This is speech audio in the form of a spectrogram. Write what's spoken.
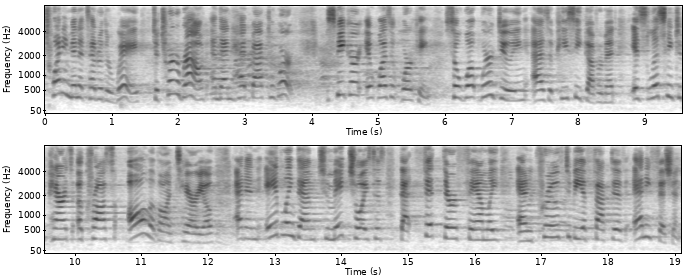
20 minutes out of their way to turn around and then head back to work. Speaker, it wasn't working. So what we're doing as a PC government is listening to parents across all of Ontario and enabling them to make choices that fit their family and prove to be effective and efficient.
